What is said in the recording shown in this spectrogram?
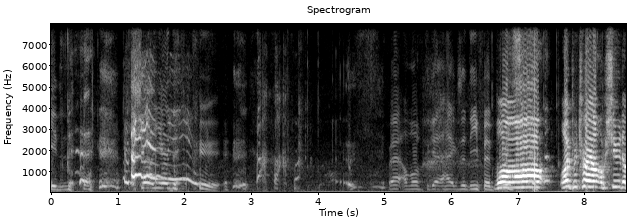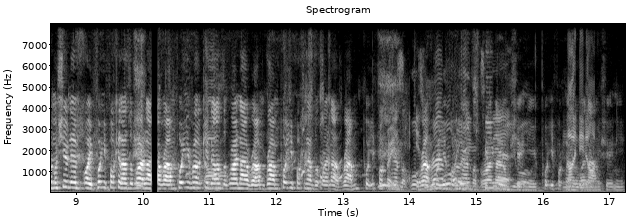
you mean? I shot you in the boot. right, I'm off to get Hex a defib. boys. What? Oi, betrayal! I'm shooting him. I'm shooting him. Oi, put your fucking hands up right now, Ram. Put your fucking hands up right now, Ram. Ram, put your fucking hands up right now, Ram. Put your fucking hands up. Is Ram, put Ram your fucking hands up right now. I'm shooting you. Put your fucking hands up right now. I'm shooting you.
